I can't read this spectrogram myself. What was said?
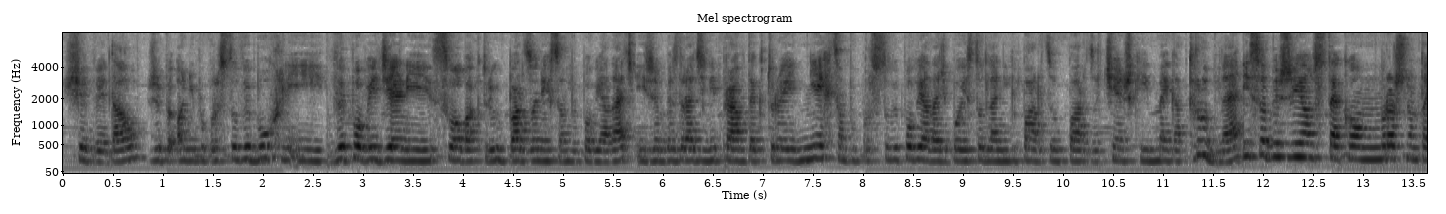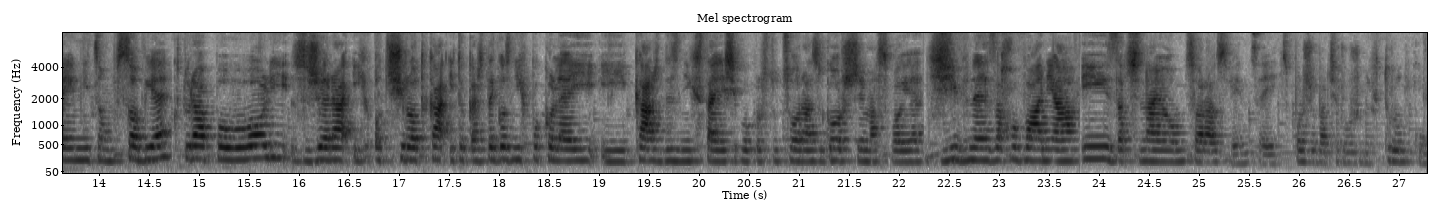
się wydał, żeby oni po prostu wybuchli i wypowiedzieli słowa, których bardzo nie chcą wypowiadać i żeby zdradzili prawdę, której nie chcą po prostu wypowiadać, bo jest to dla nich bardzo, bardzo ciężkie i mega trudne. I sobie żyją z taką mroczną tajemnicą w sobie, która powoli zżera ich od środka i to każdego z nich po kolei i każdy z nich staje się po prostu coraz gorszy, ma swoje dziwne zachowania i zaczynają coraz więcej spożywać różnych trunków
